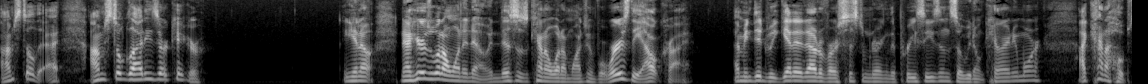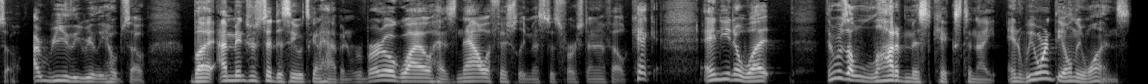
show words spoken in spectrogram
I'm still there. I'm still glad he's our kicker. You know, now here's what I want to know, and this is kind of what I'm watching for. Where's the outcry? I mean, did we get it out of our system during the preseason so we don't care anymore? I kind of hope so. I really, really hope so. But I'm interested to see what's going to happen. Roberto Aguayo has now officially missed his first NFL kick. And you know what? There was a lot of missed kicks tonight, and we weren't the only ones.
